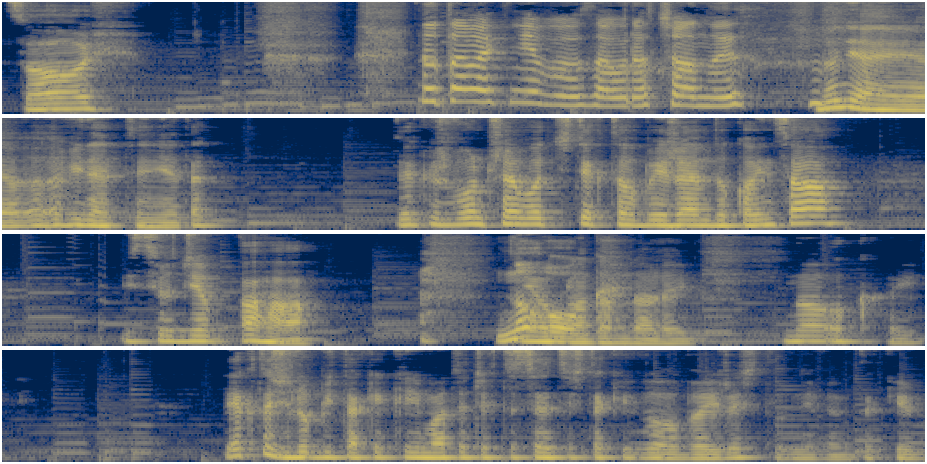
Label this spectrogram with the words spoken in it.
coś. No Tomek nie był zauroczony. No nie, nie, nie, ewidentnie nie. Tak, jak już włączyłem odcinek, to obejrzałem do końca i stwierdziłem, aha, No nie ok. oglądam dalej. No okej. Jak ktoś lubi takie klimaty, czy chce sobie coś takiego obejrzeć, to nie wiem, takie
